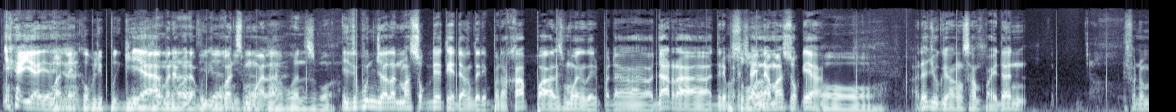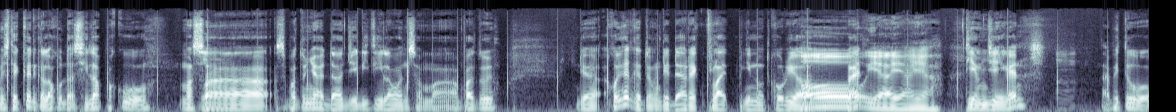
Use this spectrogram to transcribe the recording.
ya ya ya. mana ya. yang kau boleh pergi Ya, sana, mana-mana boleh. Bukan tidak. semua lah. Ah, bukan semua. Itu pun jalan masuk dia tiada yang daripada kapal, semua yang daripada darat, daripada Oh, semua? China masuk ya. Oh. Ada juga yang sampai dan if I'm not mistaken kalau aku tak silap aku masa sepatutnya ada JDT lawan sama apa tu dia kau ingat yang dia direct flight pergi North Korea Oh kan? ya ya ya. TMJ kan tapi tu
